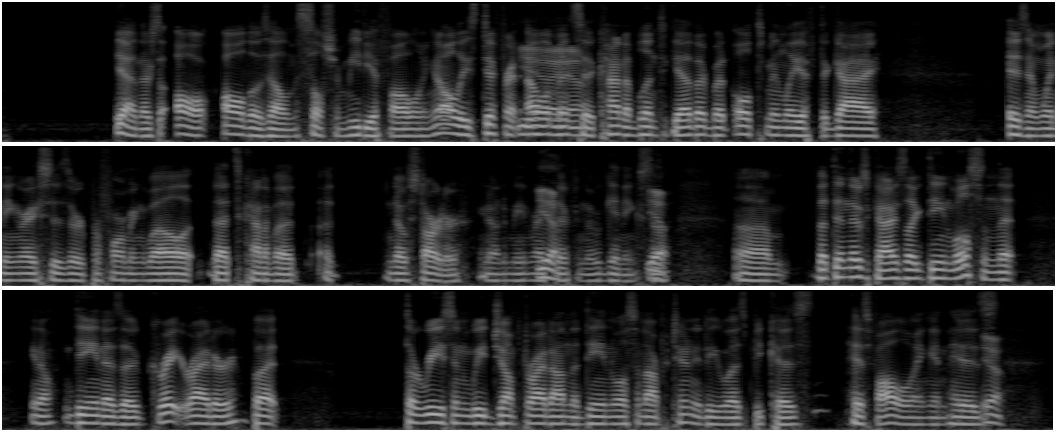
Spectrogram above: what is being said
yeah, and there's all all those elements, social media following, all these different Yeah, elements yeah. that kind of blend together. But ultimately, if the guy isn't winning races or performing well, that's kind of a, a no starter. You know what I mean, right Yeah. there from the beginning. So, um, but then there's guys like Dean Wilson that, you know, Dean is a great rider, but the reason we jumped right on the Dean Wilson opportunity was because his following and his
